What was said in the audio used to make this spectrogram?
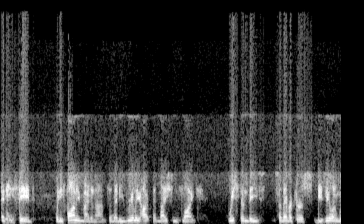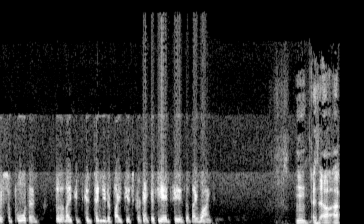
And he said, when he finally made an answer, that he really hoped that nations like West Indies, South Africa, New Zealand were supported so that they could continue to play Test cricket because he had fears that they won't. Mm, I,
